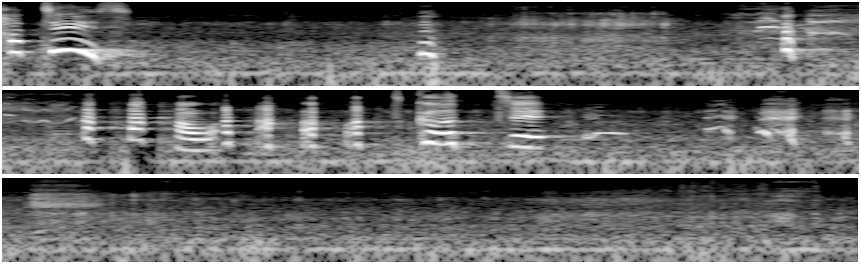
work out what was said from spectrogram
খাচ্ছিস? আওয়াজ করছে না,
